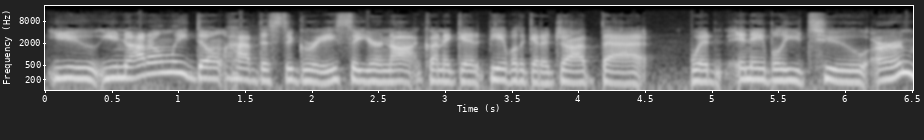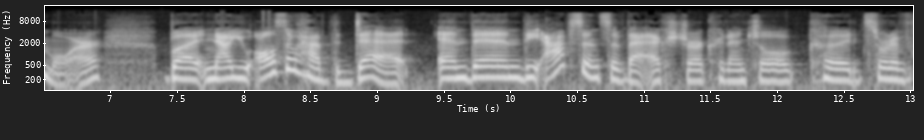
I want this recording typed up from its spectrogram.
you you not only don't have this degree, so you're not going to get be able to get a job that would enable you to earn more, but now you also have the debt and then the absence of that extra credential could sort of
